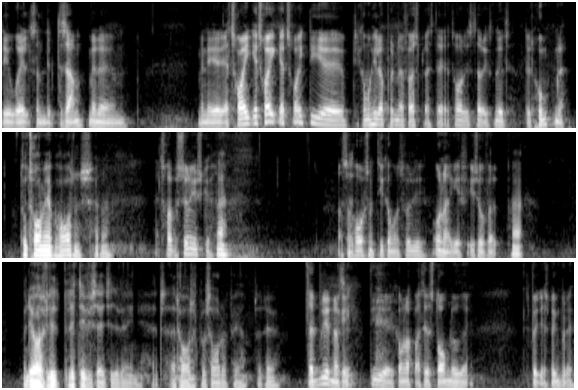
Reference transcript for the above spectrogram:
det er jo reelt sådan lidt det samme. Men, øh, men øh, jeg tror ikke, jeg tror ikke, jeg tror ikke de, øh, de kommer helt op på den der første plads der. Jeg tror, det er stadigvæk sådan lidt, lidt humpende. Du tror mere på Horsens, eller? Jeg tror på Sønderjyske. Ja. Og så Horsens, de kommer selvfølgelig under AGF i så fald. Men det er også lidt, lidt det, vi sagde tidligere egentlig, at, at Horsens blev sort her. Så det, Så det bliver det nok ikke. De øh, kommer nok bare til at storme noget af. Spil jeg spænge på det.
